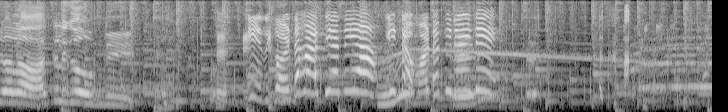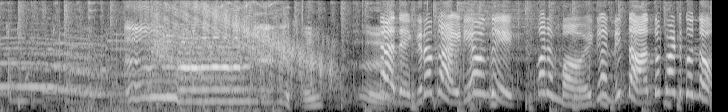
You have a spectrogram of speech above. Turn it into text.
చాలా ఆకలిగా ఉంది. ఇదిగోండి హాతి అన్నయ్య ఈ టమాటా తినండి నా దగ్గర ఒక ఐడియా ఉంది. మనం మావయ్య గారిని దాంతో పట్టుకుందాం.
